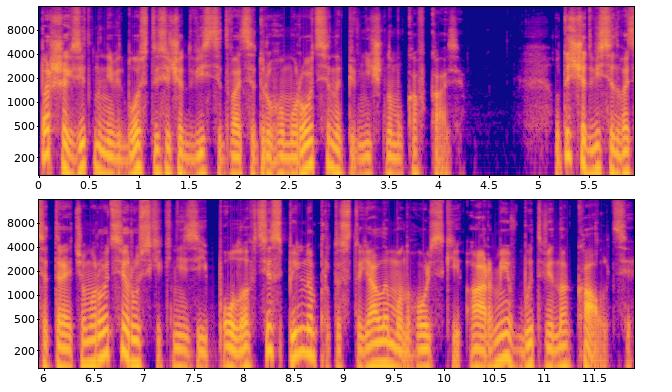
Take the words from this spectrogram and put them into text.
Перше зіткнення відбулось в 1222 році на північному Кавказі. У 1223 році руські князі половці спільно протистояли монгольській армії в битві на Калці,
